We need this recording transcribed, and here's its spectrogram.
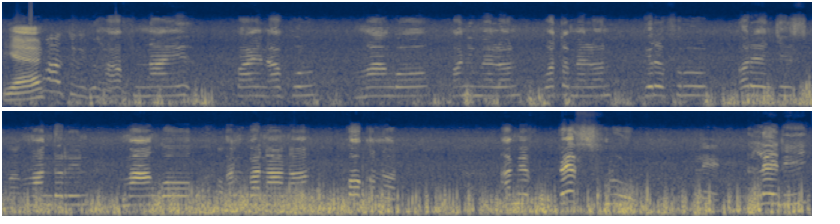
Yeah. What do You have nice pineapple, mango, honey melon, watermelon, grapefruit, oranges, mandarin, mango, and banana, coconut. I'm a best fruit Lady. lady,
